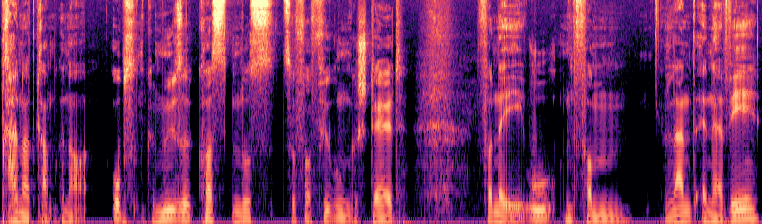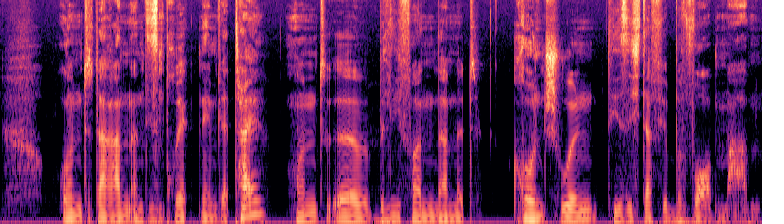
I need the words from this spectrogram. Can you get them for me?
300 Gramm, genau. Obst und Gemüse kostenlos zur Verfügung gestellt von der EU und vom Land NRW. Und daran, an diesem Projekt nehmen wir teil und äh, beliefern damit Grundschulen, die sich dafür beworben haben.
